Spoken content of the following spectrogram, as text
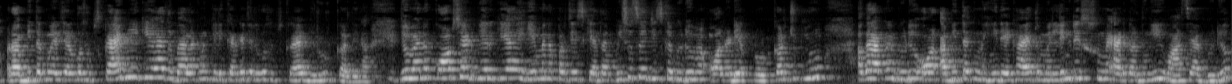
और अभी तक मेरे चैनल को सब्सक्राइब नहीं किया है तो बेल आइकन क्लिक करके चैनल को सब्सक्राइब ज़रूर कर देना। जो मैंने कॉर्ड सेट वियर किया है, ये मैंने परचेज किया था मीशो से, जिसका वीडियो मैं ऑलरेडी अपलोड कर चुकी हूँ। अगर आपने वीडियो और अभी तक नहीं देखा है तो मैं लिंक डिस्क्रिप्शन में एड कर दूँगी, वहाँ से आप वीडियो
